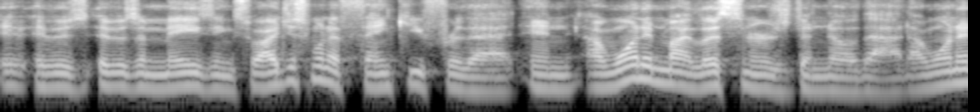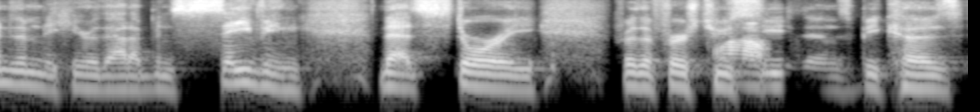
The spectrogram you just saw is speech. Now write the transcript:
it, it, was it was amazing. So I just want to thank you for that, and I wanted my listeners to know that. I wanted them to hear that. I've been saving that story for the first two wow. seasons because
